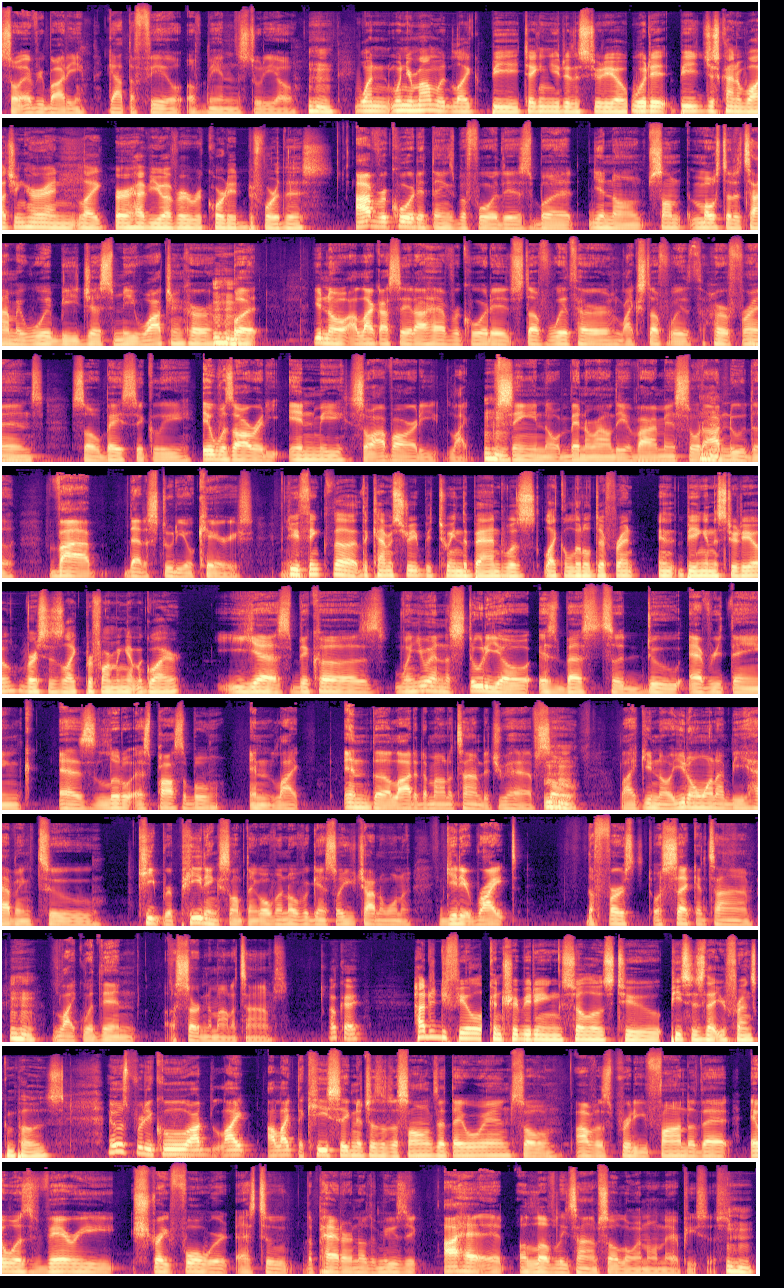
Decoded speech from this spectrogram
so everybody got the feel of being in the studio. hmm When when your mom would like be taking you to the studio, would it be just kind of watching her and like, or have you ever recorded before this? I've recorded things before this, but you know, some most of the time it would be just me watching her. Mhm. But you know, I like I said, I have recorded stuff with her, like stuff with her friends. So basically, it was already in me. So I've already like Mhm. seen or been around the environment. Sort of, I Mhm. knew the vibe that a studio carries. Do you think the the chemistry between the band was like a little different in being in the studio versus like performing at McGuire? Yes, because when you're in the studio, it's best to do everything as little as possible and like in the allotted amount of time that you have. So, Mhm. Like, you know, you don't want to be having to keep repeating something over and over again. So you try to want to get it right the first or second time, Mm-hmm. like within a certain amount of times. Okay. How did you feel contributing solos to pieces that your friends composed? It was pretty cool. I like I like the key signatures of the songs that they were in, so I was pretty fond of that. It was very straightforward as to the pattern of the music. I had a lovely time soloing on their pieces. Mm-hmm.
